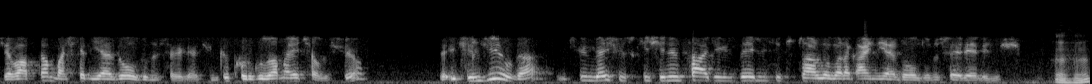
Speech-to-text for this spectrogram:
cevaptan başka bir yerde olduğunu söylüyor. Çünkü kurgulamaya çalışıyor. Ve üçüncü yılda 3500 kişinin sadece yüzde 50'si tutarlı olarak aynı yerde olduğunu söyleyebilmiş. Hı hı.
